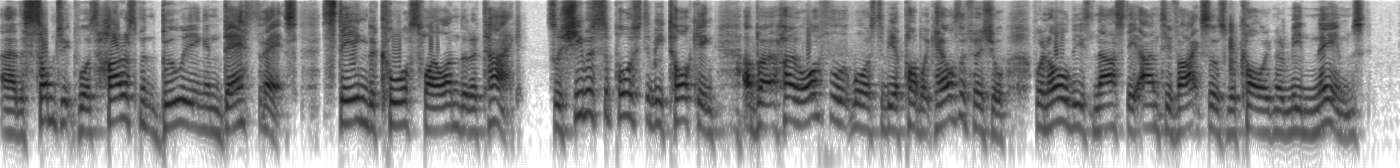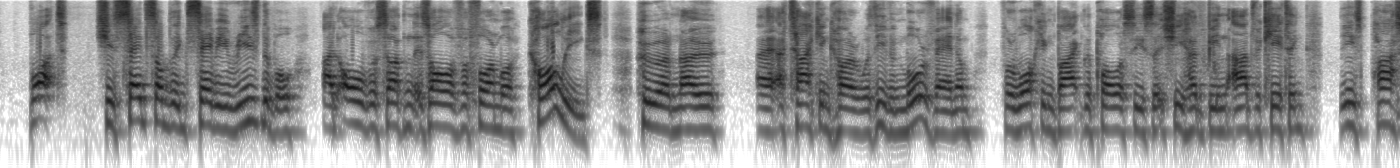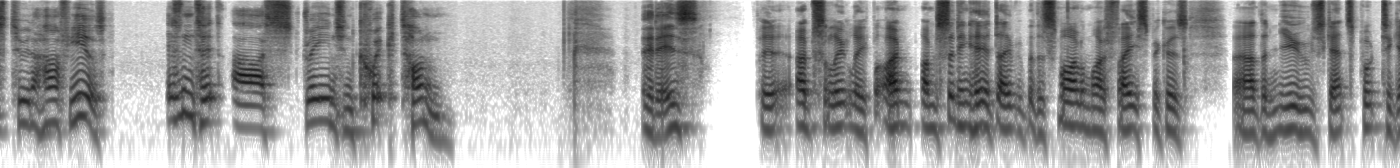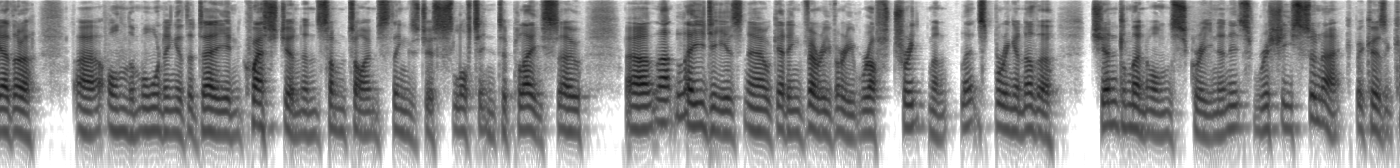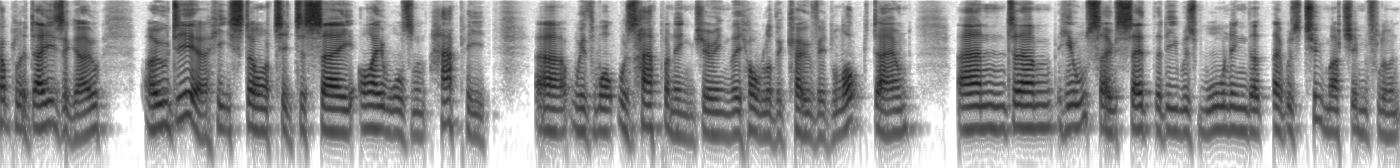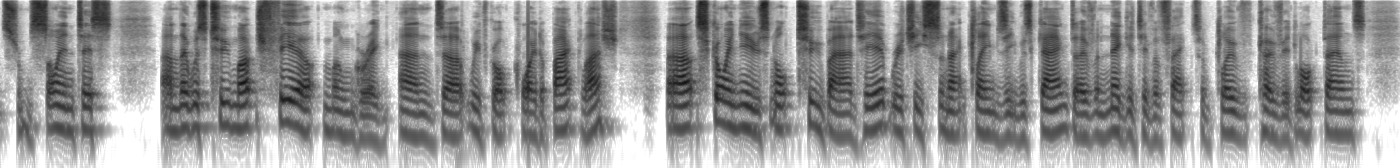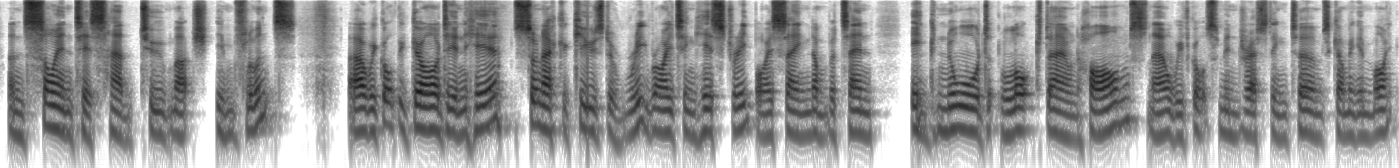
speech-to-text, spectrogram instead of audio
uh, the subject was harassment, bullying, and death threats, staying the course while under attack. So she was supposed to be talking about how awful it was to be a public health official when all these nasty anti vaxxers were calling her mean names. But she said something semi reasonable, and all of a sudden it's all of her former colleagues who are now uh, attacking her with even more venom for walking back the policies that she had been advocating these past two and a half years. Isn't it a strange and quick turn? It is. Uh, absolutely. I'm, I'm sitting here, David, with a smile on my face because uh, the news gets put together uh, on the morning of the day in question, and sometimes things just slot into place. So uh, that lady is now getting very, very rough treatment. Let's bring another gentleman on screen, and it's Rishi Sunak, because a couple of days ago, oh dear, he started to say, I wasn't happy uh, with what was happening during the whole of the COVID lockdown. And um, he also said that he was warning that there was too much influence from scientists and there was too much fear mongering. And uh, we've got quite a backlash. Uh, Sky News, not too bad here. Rishi Sunak claims he was gagged over negative effects of COVID lockdowns, and scientists had too much influence. Uh, we've got The Guardian here. Sunak accused of rewriting history by saying number 10 ignored lockdown harms. Now we've got some interesting terms coming in, Mike.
